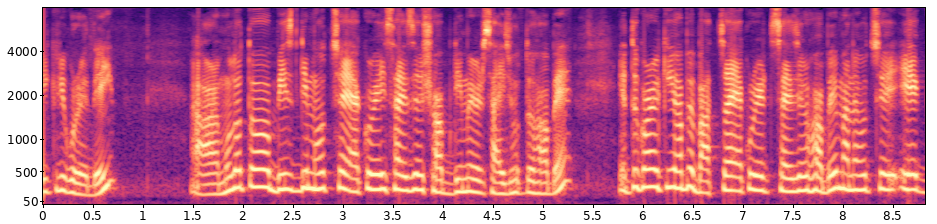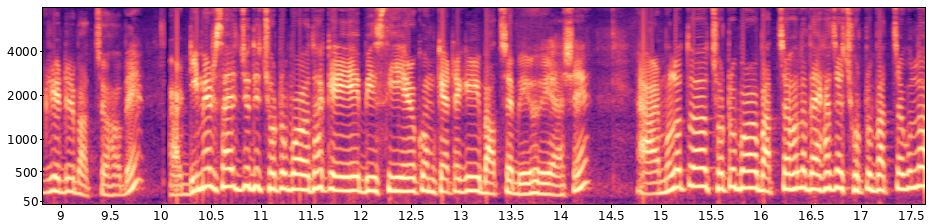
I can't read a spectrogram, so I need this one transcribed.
বিক্রি করে দেই। আর মূলত বীজ ডিম হচ্ছে অ্যাকুরেট সাইজের সব ডিমের সাইজ হতে হবে। এতে করে কি হবে? বাচ্চা অ্যাকুরেট সাইজের হবে মানে হচ্ছে এ গ্রেডের বাচ্চা হবে। আর ডিমের সাইজ যদি ছোট, বড় থাকে এ বি সি এরকম ক্যাটাগরি বাচ্চা বের হয়ে আসে। আর মূলত ছোট, বড় বাচ্চা হলে দেখা যায় ছোট বাচ্চাগুলো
